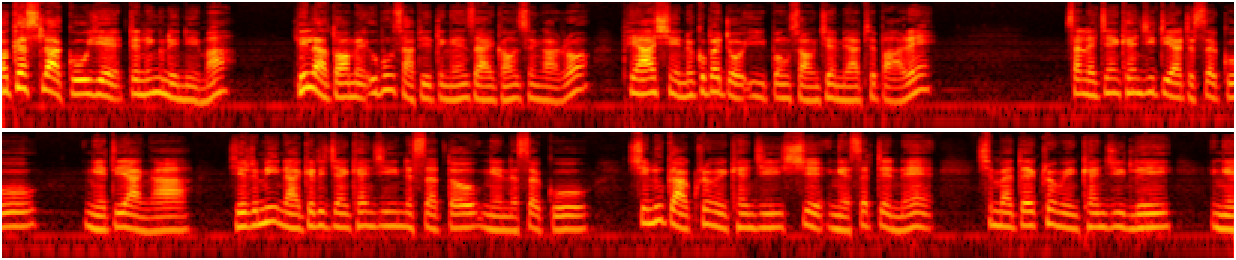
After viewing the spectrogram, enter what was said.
ဩဂတ်စ်လ9ရက်တနင်္ဂနွေနေ့မှာလေ့လာသွားမယ့်ဥပုသ္စာပြေသင်ခန်းစာခေါင်းစဉ်ကတော့ဖျားရှင်နှုတ်ကပတ်တော်ဤပုံဆောင်ချက်များဖြစ်ပါတယ်။ဆန်လက်ကျန်ခန်းကြီး119ငွေ105ယေရမိနာဂရိကျန်ခန်းကြီး23ငွေ29ရှင်လုကာခရစ်ဝင်ခန်းကြီး8ငွေ17နဲ့ရှမသက်ခရစ်ဝင်ခန်းကြီး4ငွေ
